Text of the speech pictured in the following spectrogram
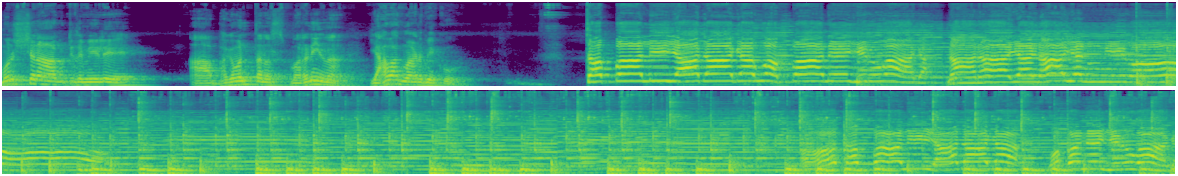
ಮನುಷ್ಯನ ಹುಟ್ಟಿದ ಮೇಲೆ ಆ ಭಗವಂತನ ಸ್ಮರಣೆಯನ್ನು ಯಾವಾಗ ಮಾಡಬೇಕು? ತಬ್ಬಲಿಯಾದಾಗ ಒಬ್ಬನೇ ಇರುವಾಗ ನಾರಾಯಣ ಎನ್ನಿರೋ ಆ ತಬ್ಬಲಿಯಾದಾಗ ಒಬ್ಬನೇ ಇರುವಾಗ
